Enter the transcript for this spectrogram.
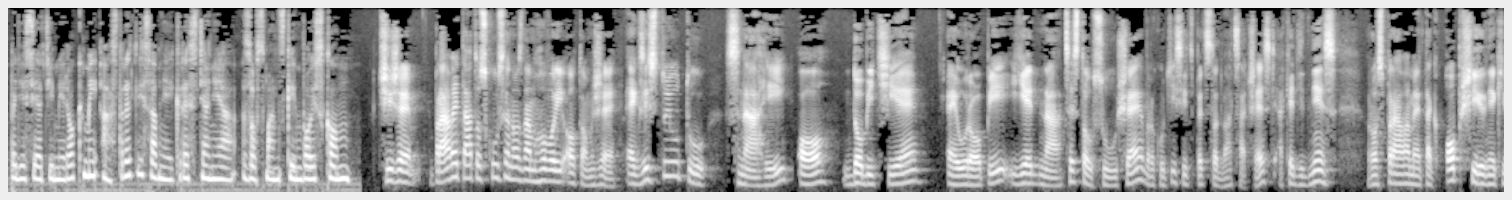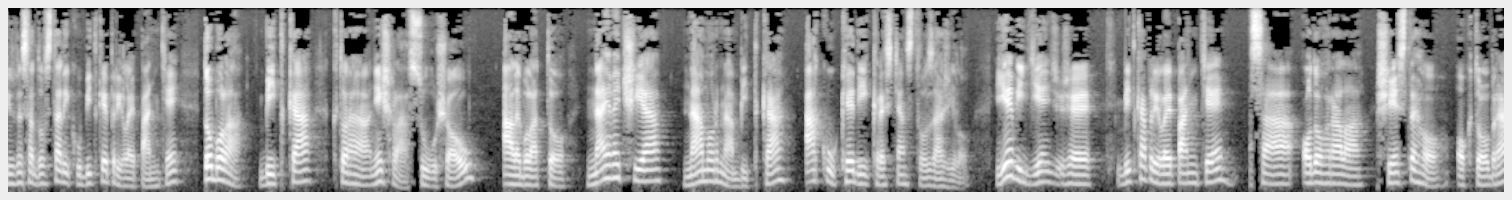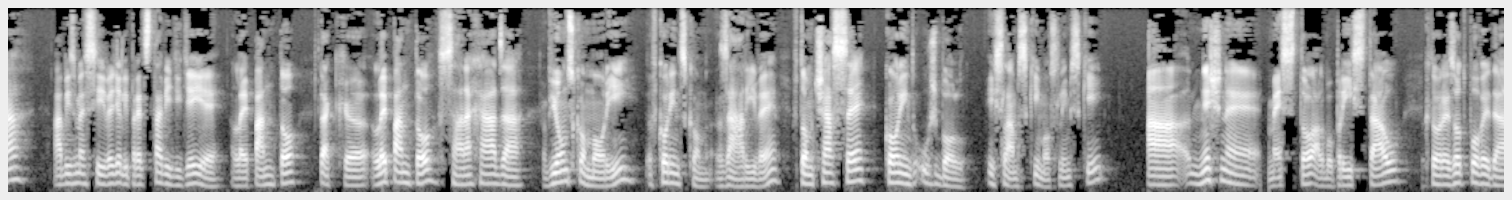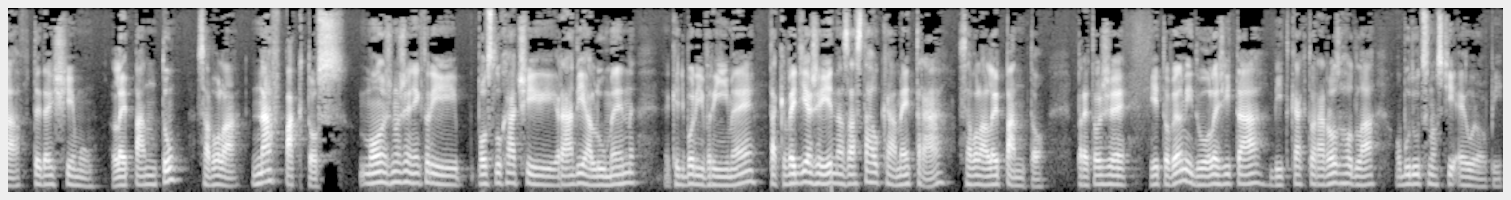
rokmi a stretli sa v nej kresťania s osmanským vojskom. Čiže práve táto skúsenosť nám hovorí o tom, že existujú tu snahy o dobitie Európy jedna cestou súše v roku 1526 a keď dnes rozprávame tak obšírne, kým sme sa dostali ku bitke pri Lepante. To bola bitka, ktorá nešla súšou, ale bola to najväčšia námorná bitka, akú kedy kresťanstvo zažilo. Je vidieť, že bitka pri Lepante sa odohrala 6. októbra. Aby sme si vedeli predstaviť, kde je Lepanto, tak eh, Lepanto sa nachádza v Jonskom mori, v Korinskom zálive. V tom čase Korint už bol islamský, moslimský a dnešné mesto alebo prístav, ktoré zodpovedá vtedajšiemu Lepantu, sa volá Navpaktos. Možno, že niektorí poslucháči Rádia Lumen, keď boli v Ríme, tak vedia, že jedna zastávka metra sa volá Lepanto pretože je to veľmi dôležitá bitka, ktorá rozhodla o budúcnosti Európy.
